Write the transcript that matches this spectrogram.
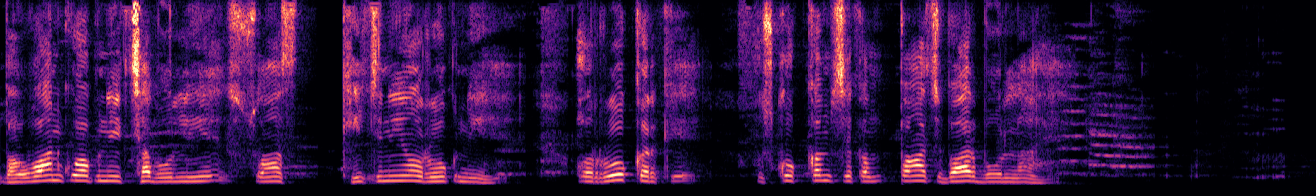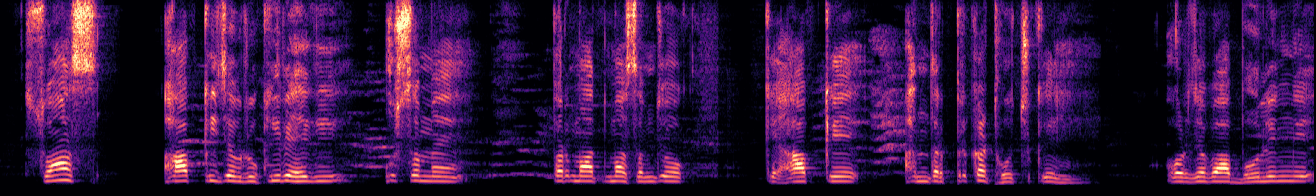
भगवान को अपनी इच्छा बोलनी है, श्वास खींचनी है और रोकनी है। और रोक करके उसको कम से कम पाँच बार बोलना है। श्वास आपकी जब रुकी रहेगी, उस समय परमात्मा समझो कि आपके अंदर प्रकट हो चुके हैं और जब आप बोलेंगे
